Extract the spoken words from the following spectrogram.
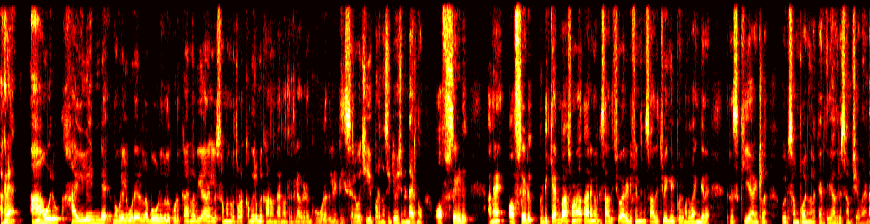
അങ്ങനെ ആ ഒരു ഹൈലൈന്റെ മുകളിലൂടെയുള്ള ബോളുകൾ കൊടുക്കാനുള്ള വി ആർ എല്ലാ ശ്രമങ്ങൾ തുടക്കം മുതൽ നമ്മൾ കാണുന്നുണ്ടായിരുന്നു. അത്തരത്തിൽ അവരുടെ ഗോളുകൾ ഡിസലോ ചെയ്യപ്പെടുന്ന സിറ്റുവേഷൻ ഉണ്ടായിരുന്നു. ഓഫ് സൈഡ് അങ്ങനെ ഓഫ് സൈഡ് പിടിക്കാൻ ബാസോണ താരങ്ങൾക്ക് സാധിച്ചു. ആ ഒരു ഡിഫൻസിന് സാധിച്ചു എങ്കിൽ പോലും അത് ഭയങ്കര റിസ്കി ആയിട്ടുള്ള ഒരു സംഭവം എന്നുള്ള കാര്യത്തിൽ യാതൊരു സംശയം വേണ്ട.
